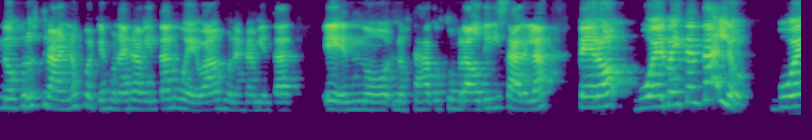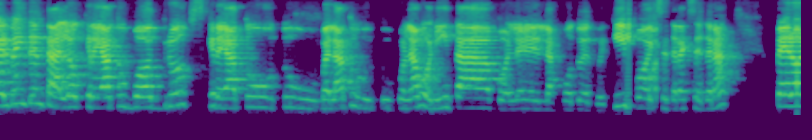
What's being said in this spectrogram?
no frustrarnos porque es una herramienta nueva, es una herramienta, eh, no, no estás acostumbrado a utilizarla, pero vuelve a intentarlo, vuelve a intentarlo, crea tu bot groups, crea tu, tu ¿verdad? Tu, tu, ponla bonita, ponle la foto de tu equipo, etcétera, etcétera. Pero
